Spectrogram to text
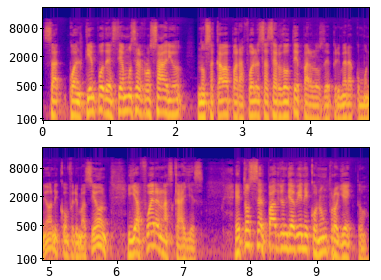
Sa- Con el tiempo de hacíamos el rosario, nos sacaba para afuera el sacerdote para los de primera comunión y confirmación, y afuera en las calles. Entonces el padre un día viene con un proyecto.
